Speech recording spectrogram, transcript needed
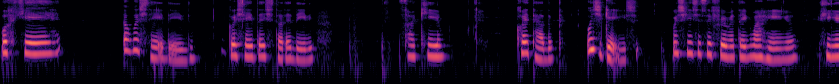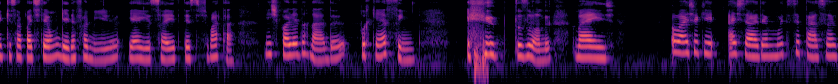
Porque eu gostei dele. Gostei da história dele. Só que, coitado, os gays. Os gays desse filme tem uma rinha. Rinha que só pode ter um gay da família. E é isso, aí decide matar. E spoiler do nada, porque é assim. Tô zoando. Mas eu acho que a história muito se passa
